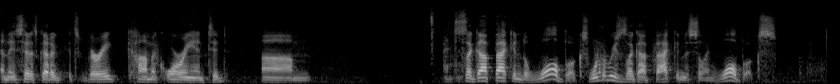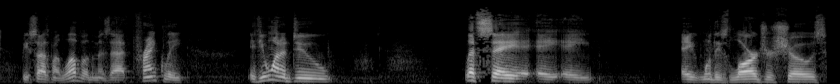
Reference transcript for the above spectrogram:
and they said it's got a it's very comic oriented. Um, and since I got back into wall books, one of the reasons I got back into selling wall books, besides my love of them, is that frankly, if you want to do, let's say a, a, a one of these larger shows,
